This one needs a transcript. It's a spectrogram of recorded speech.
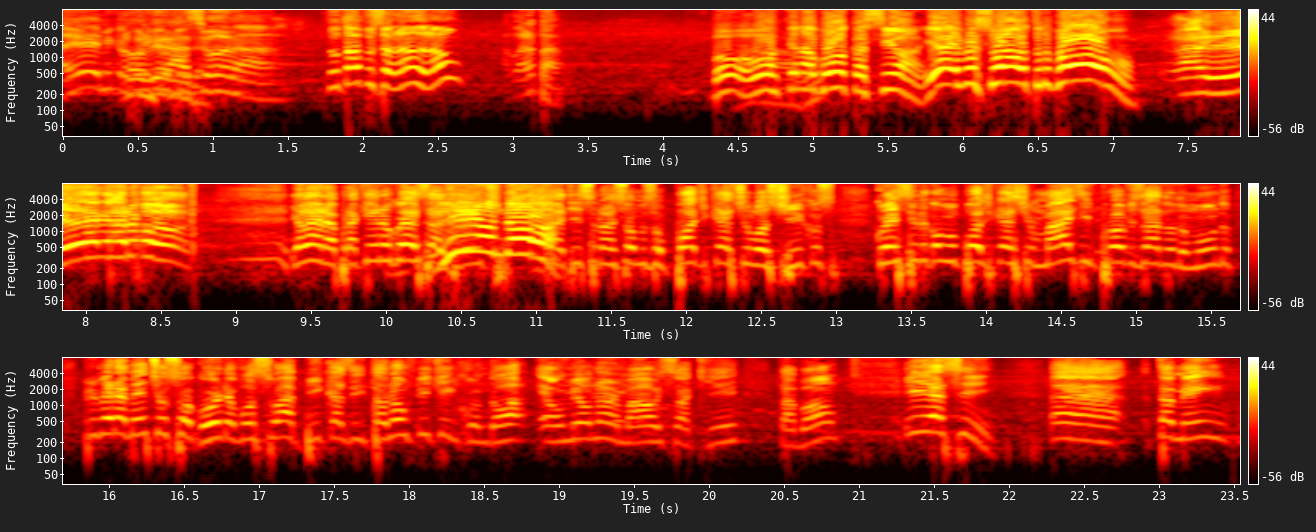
Aê, microfone Não que não funciona. Não tá funcionando, não? Agora tá. Boa, boa, aqui na boca, assim, ó. E aí, pessoal, tudo bom? Aê, garoto! Galera, pra quem não conhece a gente, Lindo! já disse, nós somos o Podcast Los Chicos, conhecido como o podcast mais improvisado do mundo. Primeiramente, eu sou gordo, eu vou suar bicas, então não fiquem com dó, é o meu normal isso aqui, tá bom? E assim, é, também,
